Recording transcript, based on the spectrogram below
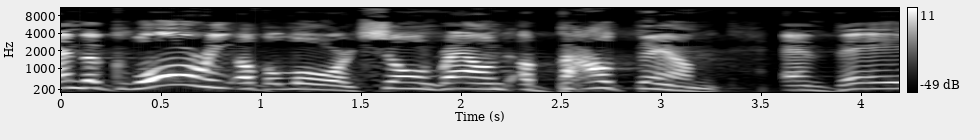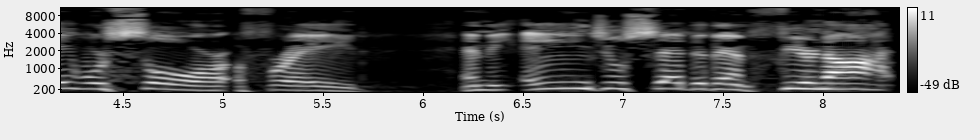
and the glory of the Lord shone round about them, and they were sore afraid. And the angel said to them, Fear not,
